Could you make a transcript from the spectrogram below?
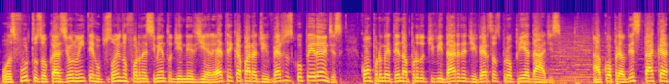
os furtos ocasionam interrupções no fornecimento de energia elétrica para diversos cooperantes, comprometendo a produtividade de diversas propriedades. A Coprel destaca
